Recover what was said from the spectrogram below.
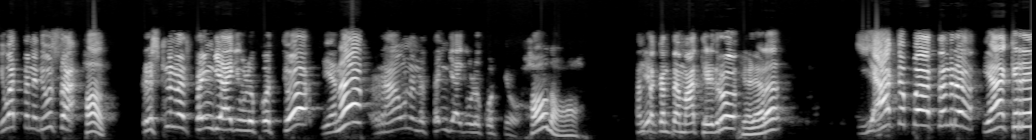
ಇವತ್ತನೇ ದಿವಸ ಹೌದ್. ಕೃಷ್ಣನ ತಂಗಿಯಾಗಿ ಉಳ್ಕೊತ್ಯೋ ಏನ? ರಾವಣನ ತಂಗಿಯಾಗಿ ಉಳ್ಕೊತ್ಯೋ? ಹೌದಾ? ಅಂತಕ್ಕಂತ ಮಾತು ಹೇಳಿದ್ರು. ಹೇಳ್ಯಾರ? ಯಾಕಪ್ಪ ಅಂತಂದ್ರ ಯಾಕ್ರಿ?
